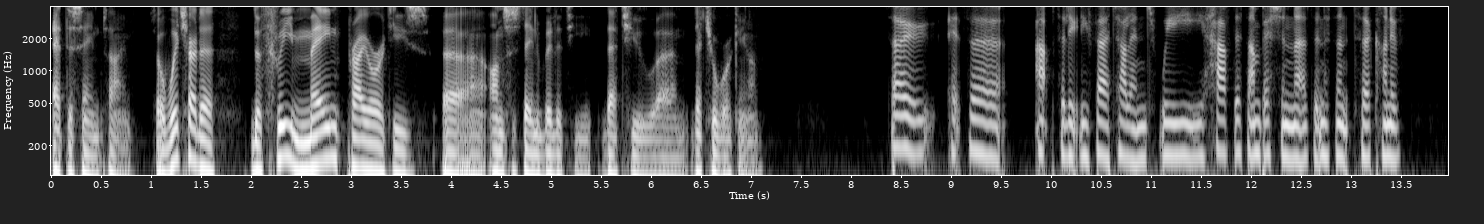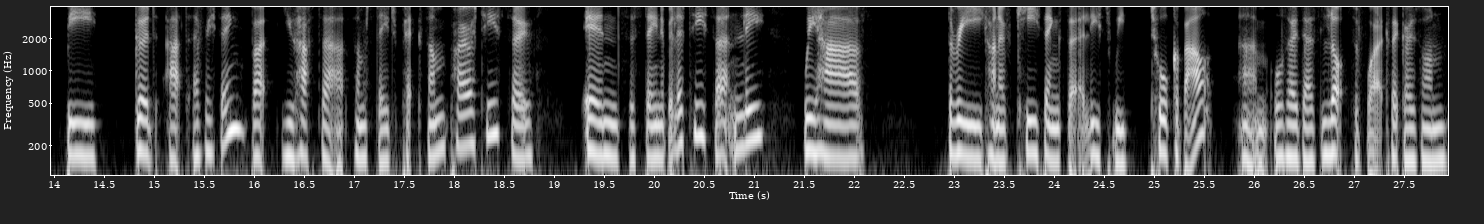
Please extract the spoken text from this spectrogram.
at the same time. So which are the the three main priorities uh, on sustainability that you um, that you're working on? So it's a absolutely fair challenge. We have this ambition as innocent to kind of be good at everything, but you have to at some stage pick some priorities. So in sustainability, certainly we have three kind of key things that at least we talk about. Um, although there's lots of work that goes on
